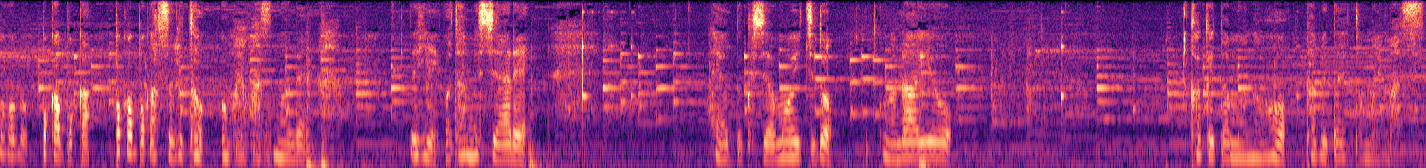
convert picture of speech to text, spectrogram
ポカポカポカポカポカすると思いますので是非お試しあれ。私はもう一度このラー油をかけたものを食べたいと思います。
